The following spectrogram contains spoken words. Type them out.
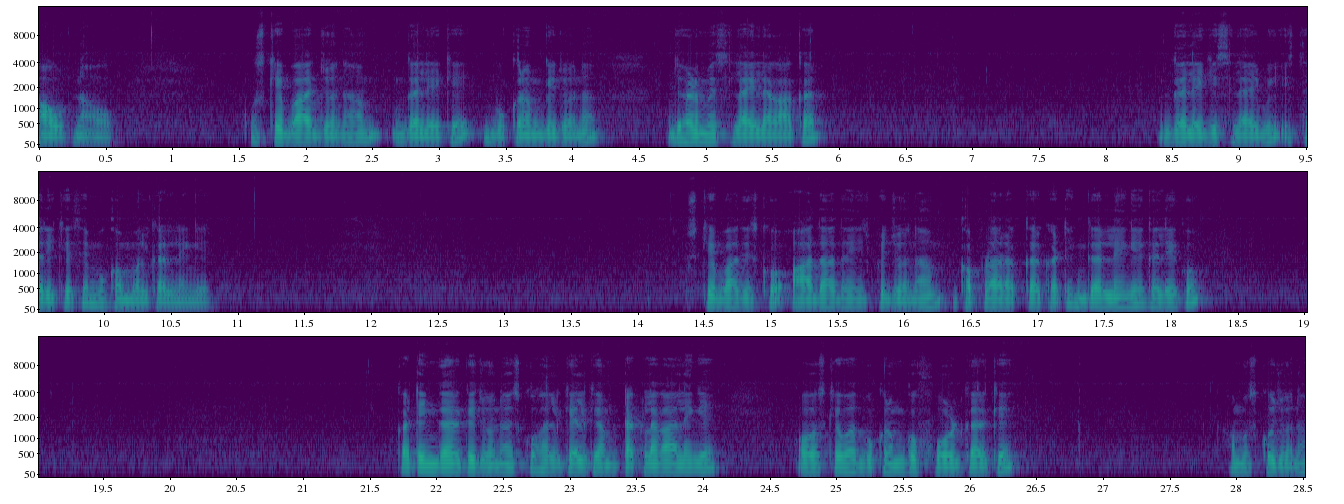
आउट ना हो। उसके बाद जो है ना, हम गले के बुकरम के जो है ना, जड़ में सिलाई लगाकर गले की सिलाई भी इस तरीके से मुकम्मल कर लेंगे। उसके बाद इसको आधा आधा इंच पे जो है ना हम कपड़ा रख कर कटिंग कर लेंगे गले को। कटिंग करके जो है ना इसको हल्के हल्के हम टक लगा लेंगे और उसके बाद बुकरम को फोल्ड करके हम उसको जो है ना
